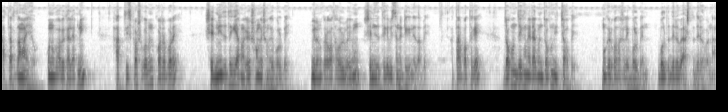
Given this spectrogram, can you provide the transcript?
আর তার জামাই হোক, কোনোভাবে খালি আপনি হাতটি স্পর্শ করবেন, করার পরে সে নিজে থেকেই আপনাকে সঙ্গে সঙ্গে বলবে, মিলন করে কথা বলবে এবং সে নিজে থেকে বিছানায় ডেকে নিয়ে যাবে। আর তারপর থেকে যখন যেখানে ডাকবেন, যখন ইচ্ছা হবে, মুখের কথা খালি বলবেন, বলতে দেরি হবে, আসতে দেরি হবে না।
